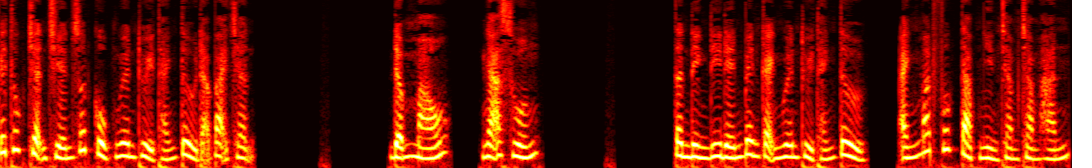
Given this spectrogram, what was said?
Kết thúc trận chiến, rốt cục nguyên thủy thánh tử đã bại trận. Đẫm máu, ngã xuống. Tần đình đi đến bên cạnh nguyên thủy thánh tử, ánh mắt phức tạp nhìn chằm chằm hắn.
